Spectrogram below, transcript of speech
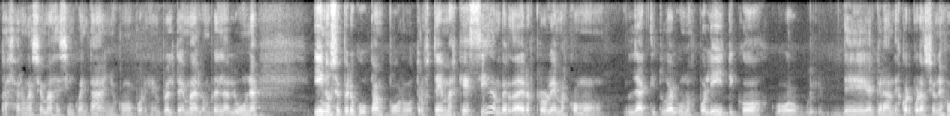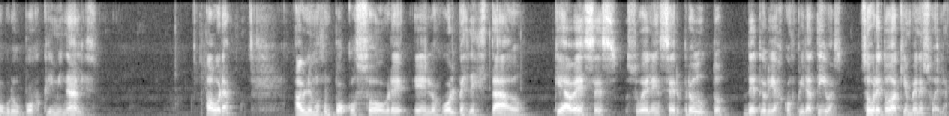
pasaron hace más de 50 años, como por ejemplo el tema del hombre en la luna, y no se preocupan por otros temas que sí dan verdaderos problemas, como la actitud de algunos políticos o de grandes corporaciones o grupos criminales. Ahora, hablemos un poco sobre eh, los golpes de Estado que a veces suelen ser producto de teorías conspirativas, sobre todo aquí en Venezuela.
